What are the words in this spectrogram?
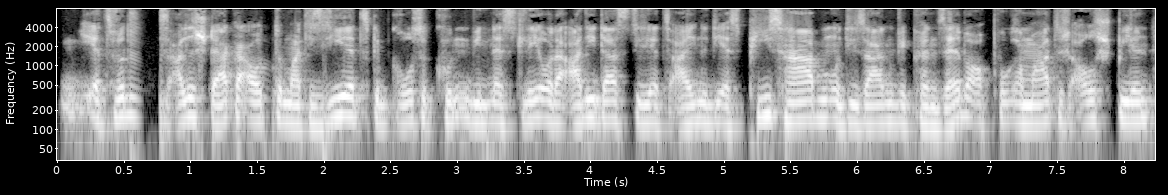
Jetzt wird es alles stärker automatisiert. Es gibt große Kunden wie Nestlé oder Adidas, die jetzt eigene DSPs haben und die sagen, wir können selber auch programmatisch ausspielen.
